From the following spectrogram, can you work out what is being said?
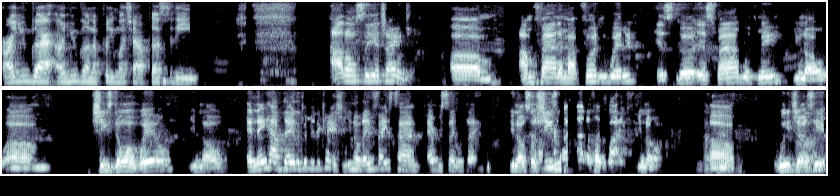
are you got are you gonna pretty much have custody? I don't see it changing. Um, I'm finding my footing with it. It's good. It's fine with me. You know, um, she's doing well. You know, and they have daily communication. You know, they FaceTime every single day. You know, so she's not out of her life. You know, um, we just here.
